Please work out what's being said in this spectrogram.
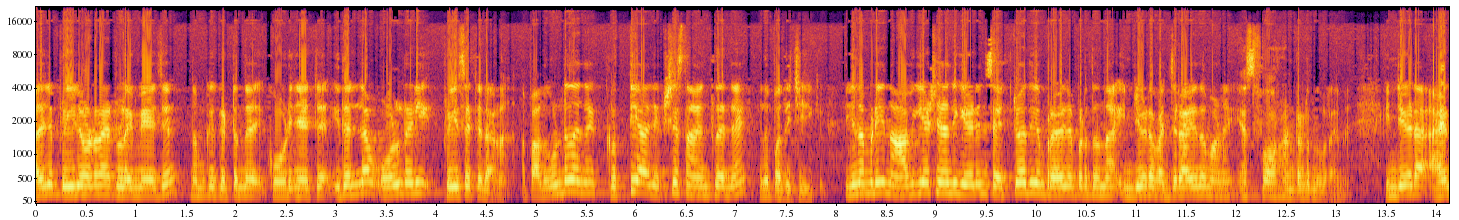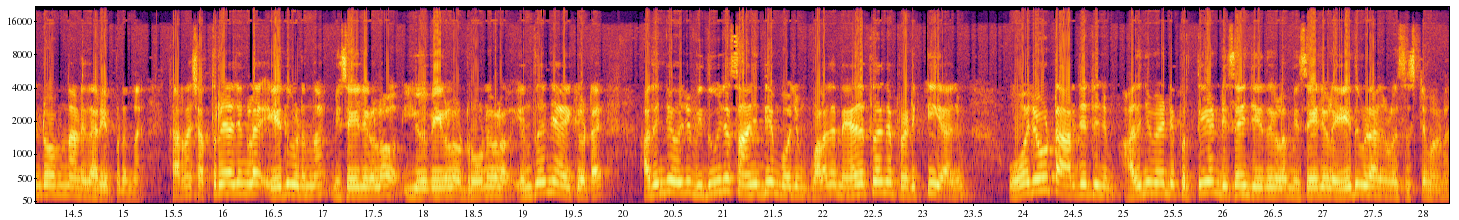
അതിൽ പ്രീലോഡർ ആയിട്ടുള്ള ഇമേജ് നമുക്ക് കിട്ടുന്ന കോർഡിനേറ്റ് ഇതെല്ലാം ഓൾറെഡി പ്രീസെറ്റഡ് ആണ്. അപ്പോൾ അതുകൊണ്ട് തന്നെ കൃത്യ ആ ലക്ഷ്യസ്ഥാനത്ത് തന്നെ അത് പതിച്ചിരിക്കും. ഇനി നമ്മുടെ ഈ നാവിഗേഷൻ ആൻഡ് ഗൈഡൻസ് ഏറ്റവും അധികം പ്രയോജനപ്പെടുത്തുന്ന ഇന്ത്യയുടെ വജ്രായുധമാണ് എസ് ഫോർ ഹൺഡ്രഡ് എന്ന് പറയുന്നത്. ഇന്ത്യയുടെ അയൺ ഡോം എന്നാണ് ഇത് അറിയപ്പെടുന്നത്. കാരണം ശത്രു രാജ്യങ്ങളെ ഏത് വിടുന്ന മിസൈലുകളോ യു വികളോ ഡ്രോണുകളോ എന്ത് തന്നെ ആയിക്കോട്ടെ അതിന്റെ ഒരു വിദൂര സാന്നിധ്യം പോലും വളരെ നേരത്തെ തന്നെ പ്രഡിക്റ്റ് ചെയ്യാനും ഓരോ ടാർഗറ്റിനും അതിനുവേണ്ടി പ്രത്യേകം ഡിസൈൻ ചെയ്തുള്ള മിസൈലുകൾ ഏത് വിടാനുള്ള സിസ്റ്റമാണ്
